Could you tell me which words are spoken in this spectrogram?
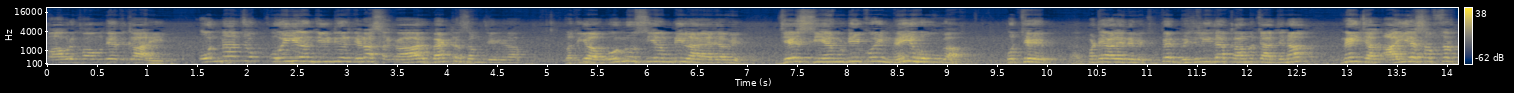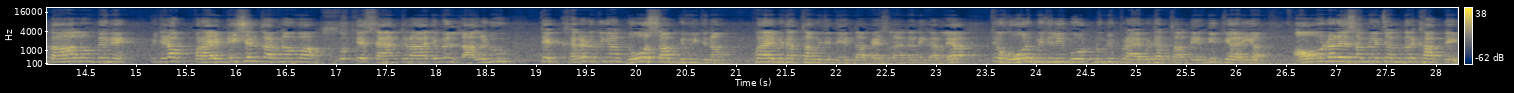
ਪਾਵਰਕਾਮ ਦੇ ਅਧਿਕਾਰੀ, ਉਹਨਾਂ ਚੋਂ ਕੋਈ ਇੰਜੀਨੀਅਰ ਜਿਹੜਾ ਸਰਕਾਰ ਬੈਟਰ ਸਮਝੇ, ਜਿਹੜਾ ਵਧੀਆ ਉਹਨੂੰ ਸੀਐਮਡੀ ਲਾਇਆ ਜਾਵੇ। ਜੇ ਸੀਐਮਡੀ ਕੋਈ ਨਹੀਂ ਹੋਊਗਾ, ਉੱਥੇ ਪਟਿਆਲੇ ਦੇ ਵਿੱਚ, ਫਿਰ ਬਿਜਲੀ ਦਾ ਕੰਮ ਚੱਜ ਨਾ ਨਹੀਂ ਚੱਲ ਆਈਐਸ ਅਫਸਰ ਤਾਂ ਲਾਉਂਦੇ ਨੇ ਵੀ ਜਿਹੜਾ ਪ੍ਰਾਈਵੇਟੇਸ਼ਨ ਕਰਨਾ ਵਾ ਉੱਤੇ ਸਾਈਨ ਕਰਾ ਜਿਵੇਂ ਲਾਲੜੂ ਤੇ ਖਰੜ ਦੀਆਂ ਦੋ ਸਬ ਡਿਵੀਜ਼ਨਾਂ ਪ੍ਰਾਈਵੇਟ ਹੱਥਾਂ ਵਿੱਚ ਦੇਣ ਦਾ ਫੈਸਲਾ ਇਹਨਾਂ ਨੇ ਕਰ ਲਿਆ ਤੇ ਹੋਰ ਬਿਜਲੀ ਬੋਰਡ ਨੂੰ ਵੀ ਪ੍ਰਾਈਵੇਟ ਹੱਥਾਂ ਦੇਣ ਦੀ ਤਿਆਰੀ ਆ। ਆਉਣ ਵਾਲੇ ਸਮੇਂ ਚ ਅੰਦਰ ਖਾਤੇ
